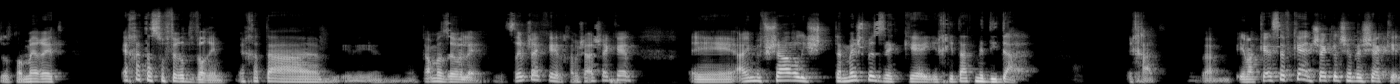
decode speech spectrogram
זאת אומרת, איך אתה סופר דברים, איך אתה, כמה זה עולה, 20 שקל, 5 שקל, אה, האם אפשר להשתמש בזה כיחידת מדידה, אחד, עם הכסף כן, שקל שווה שקל.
